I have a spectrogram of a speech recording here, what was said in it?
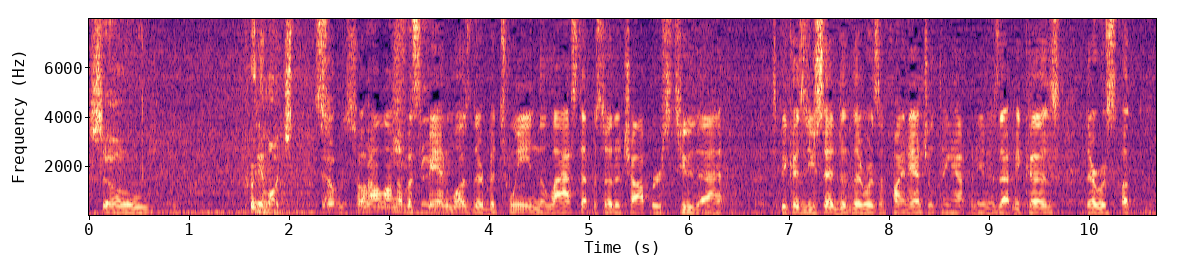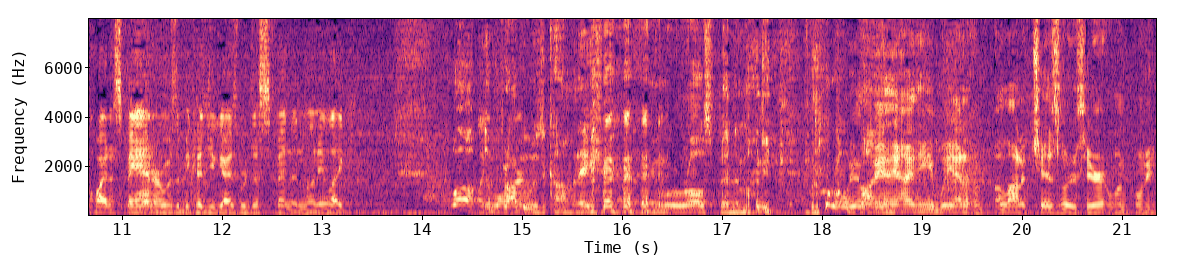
So pretty much. So, so how long of a me. span was there between the last episode of Choppers to that? It's because you said that there was a financial thing happening. Is that because there was a, quite a span, or was it because you guys were just spending money like? Well, like it water? probably was a combination. I mean, we were all spending money. We were all We, buying. I I think we had a, a lot of chiselers here at one point.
